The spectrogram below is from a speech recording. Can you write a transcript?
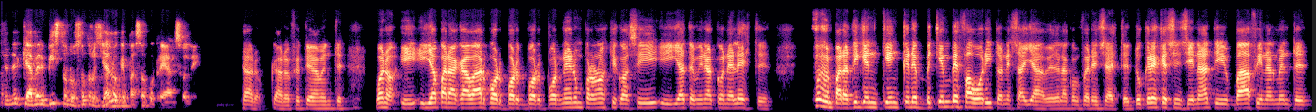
tener que haber visto nosotros ya lo que pasó con Real Soleil. Claro, claro, efectivamente. Bueno, y, ya para acabar, por, por, por, poner un pronóstico así y ya terminar con el este, para ti, ¿quién, quién, cree, ¿quién ve favorito en esa llave de la conferencia este? ¿Tú crees que Cincinnati va finalmente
